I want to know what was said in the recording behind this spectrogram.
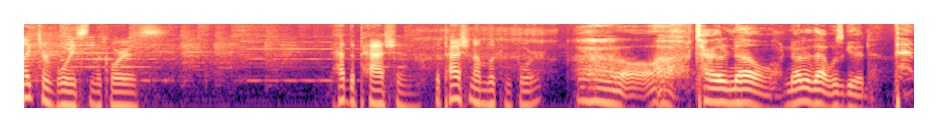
Liked her voice in the chorus. It had the passion, the passion I'm looking for. Oh, Tyler, no, none of that was good.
